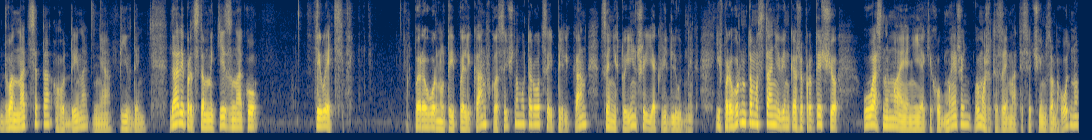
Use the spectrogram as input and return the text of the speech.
12 година дня південь. Далі представники знаку тілець. Перегорнутий пелікан в класичному таро цей пелікан це ніхто інший, як відлюдник. І в перегорнутому стані він каже про те, що у вас немає ніяких обмежень, ви можете займатися чим завгодно,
